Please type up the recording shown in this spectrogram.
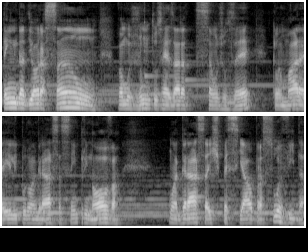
Tenda de Oração. Vamos juntos rezar a São José, clamar a Ele por uma graça sempre nova, uma graça especial para a sua vida.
